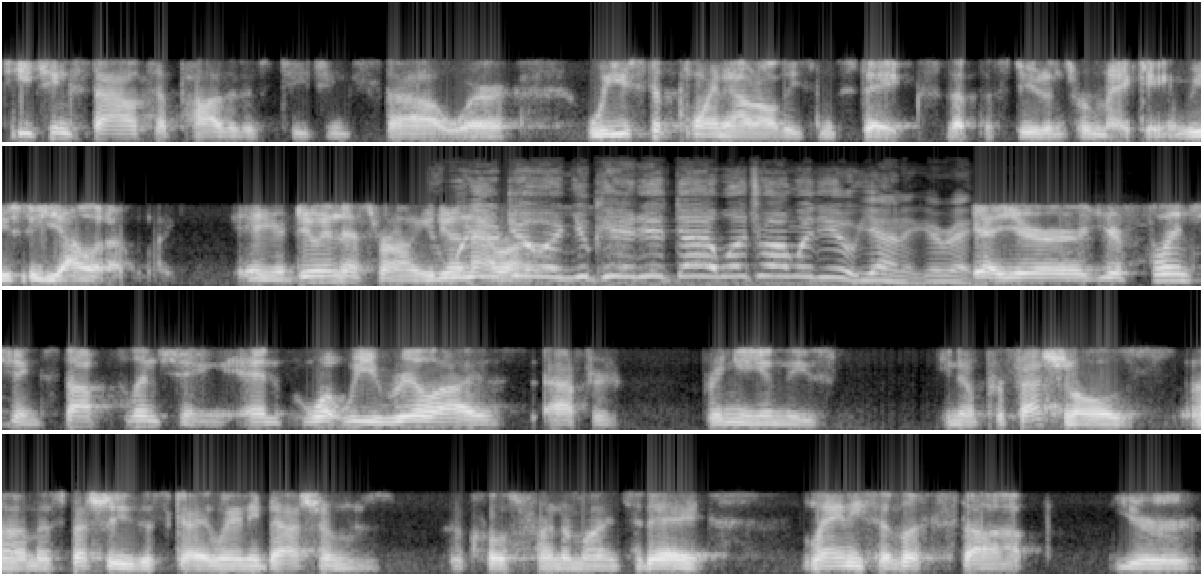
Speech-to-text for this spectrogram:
teaching style to a positive teaching style where we used to point out all these mistakes that the students were making. We used to yell at them like, "Hey, you're doing this wrong. You're doing what that are you wrong. doing? You can't hit that. What's wrong with you? Yeah, you're right. Yeah, you're you're flinching. Stop flinching." And what we realized after bringing in these, you know, professionals, um, especially this guy Lanny Bassham, who's a close friend of mine today, Lanny said, "Look, stop. You're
